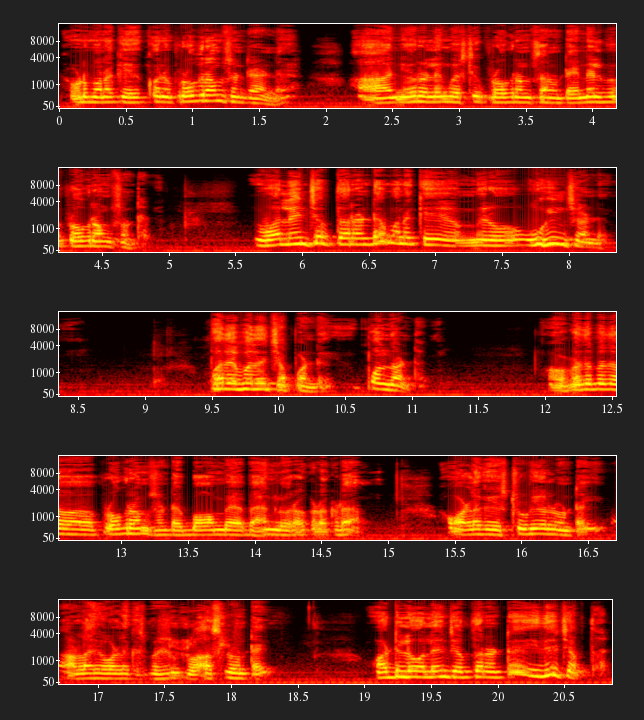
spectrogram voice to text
ఇప్పుడు మనకి కొన్ని ప్రోగ్రామ్స్ ఉంటాయండి. న్యూరో లింగ్విస్టిక్ ప్రోగ్రామ్స్ అని ఉంటాయి ఎన్ఎల్పి ప్రోగ్రామ్స్ ఉంటాయి. వాళ్ళు ఏం చెప్తారంటే మనకి మీరు ఊహించండి. పదే పదే చెప్పండి పొందండి. పెద్ద పెద్ద ప్రోగ్రామ్స్ ఉంటాయి. బాంబే బెంగళూరు అక్కడక్కడ. వాళ్ళకి స్టూడియోలు ఉంటాయి. అలాగే వాళ్ళకి స్పెషల్ క్లాసులు ఉంటాయి. వాటిలో వాళ్ళు ఏం చెప్తారంటే ఇదే చెప్తారు.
